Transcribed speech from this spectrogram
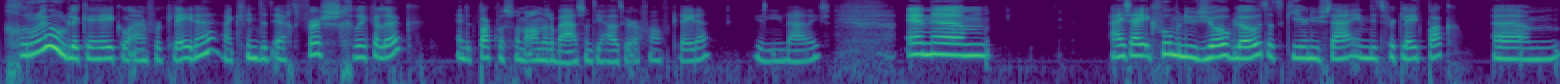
gruwelijke hekel aan verkleden. Ik vind het echt verschrikkelijk. En het pak was van mijn andere baas, want die houdt heel erg van verkleden. Hilarisch. En um, hij zei, ik voel me nu zo bloot dat ik hier nu sta in dit verkleedpak. Um,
